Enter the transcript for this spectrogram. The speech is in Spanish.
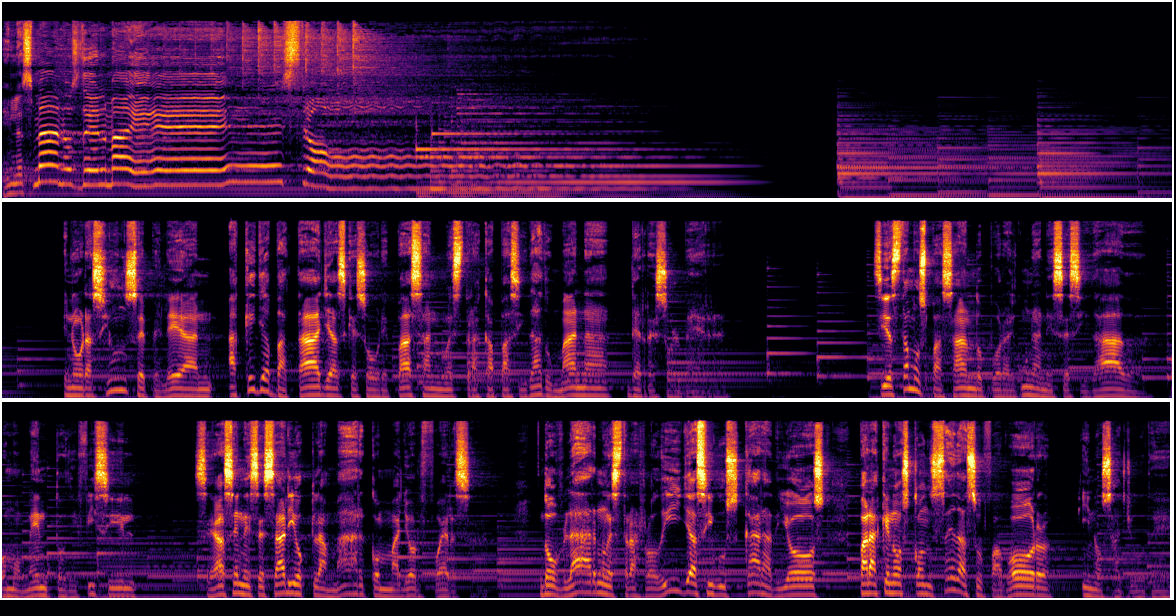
en las manos del Maestro. En oración se pelean aquellas batallas que sobrepasan nuestra capacidad humana de resolver. Si estamos pasando por alguna necesidad o momento difícil, se hace necesario clamar con mayor fuerza, doblar nuestras rodillas y buscar a Dios para que nos conceda su favor y nos ayude.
